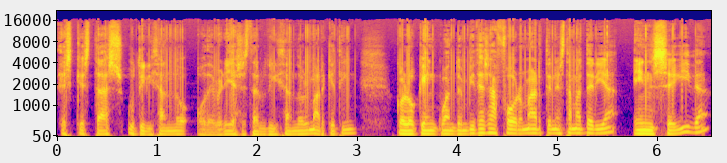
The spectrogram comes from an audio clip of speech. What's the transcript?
es que estás utilizando o deberías estar utilizando el marketing, con lo que en cuanto empieces a formarte en esta materia, enseguida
